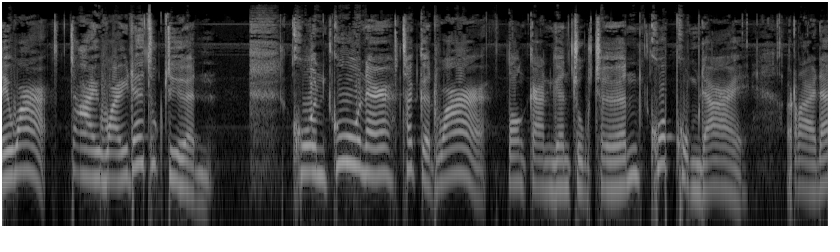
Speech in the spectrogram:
ได้ว่าจ่ายไวได้ทุกเดือน ควรกู้นะ ถ้าเกิดว่าต้องการเงินฉุกเฉินควบคุมได้ รายได้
